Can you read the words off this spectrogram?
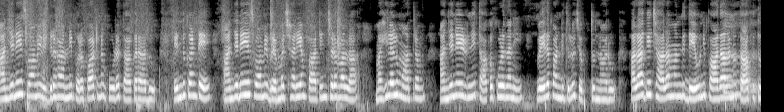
ఆంజనేయ స్వామి విగ్రహాన్ని పొరపాటున కూడా తాకరాదు. ఎందుకంటే ఆంజనేయ స్వామి బ్రహ్మచర్యం పాటించడం వల్ల మహిళలు మాత్రం ఆంజనేయుడిని తాకకూడదని వేద పండితులు చెప్తున్నారు. అలాగే చాలామంది దేవుని పాదాలను తాకుతూ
